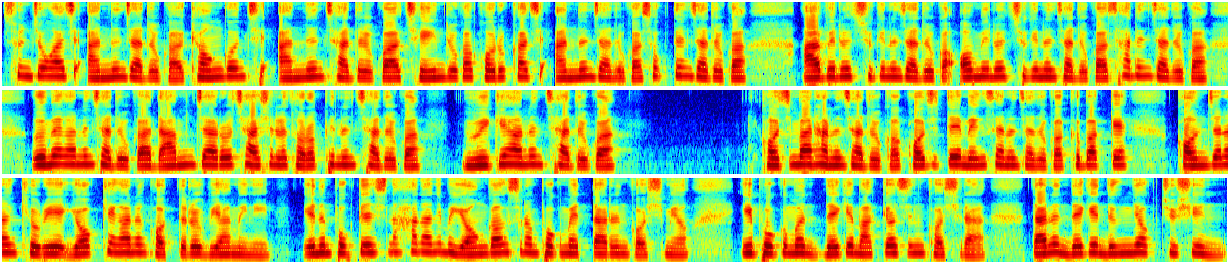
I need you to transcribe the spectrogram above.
순종하지 않는 자들과 경건치 않는 자들과 죄인들과 거룩하지 않는 자들과 속된 자들과 아비를 죽이는 자들과 어미를 죽이는 자들과 살인자들과 음행하는 자들과 남자로 자신을 더럽히는 자들과 위계하는 자들과 거짓말하는 자들과 거짓되이 맹세하는 자들과 그 밖에 건전한 교리에 역행하는 것들을 위함이니 이는 복되신 하나님의 영광스러운 복음에 따른 것이며 이 복음은 내게 맡겨진 것이라. 나는 내게 능력 주신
